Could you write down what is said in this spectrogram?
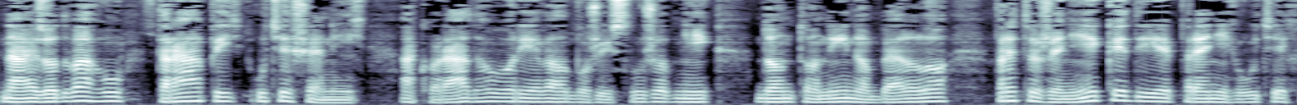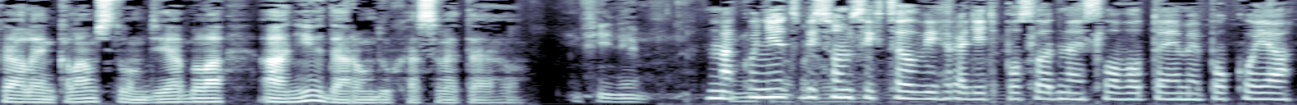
nájsť odvahu trápiť utešených, ako rád hovorieval Boží služobník Don Tonino Bello, pretože niekedy je pre nich útecha len klamstvom diabla a nie darom Ducha Svetého. Nakoniec by som si chcel vyhradiť posledné slovo téme pokoja.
